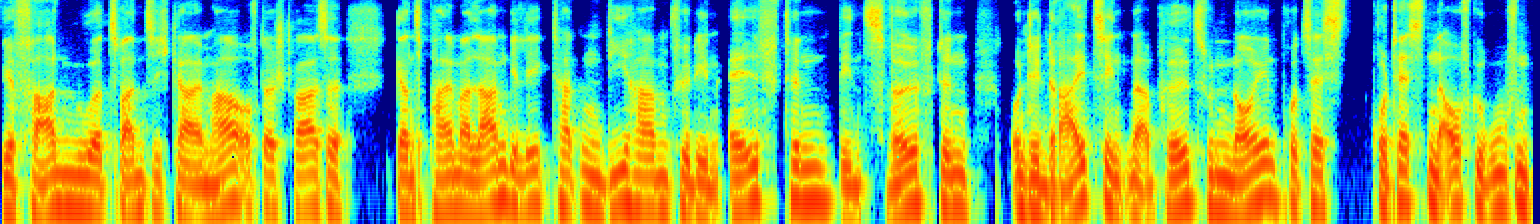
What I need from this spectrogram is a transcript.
wir fahren nur 20 kmh auf der Straße, ganz Palma lahmgelegt hatten, die haben für den 11., den 12. und den 13. April zu neuen Prozess Protesten aufgerufen,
